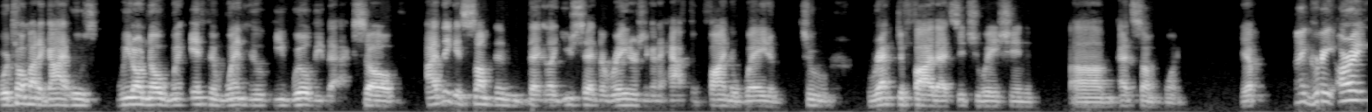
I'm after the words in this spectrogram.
We're talking about a guy who's we don't know when, if and when he, he will be back. So I think it's something that, like you said, the Raiders are going to have to find a way to to rectify that situation um, at some point. Yep. I agree. All right,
